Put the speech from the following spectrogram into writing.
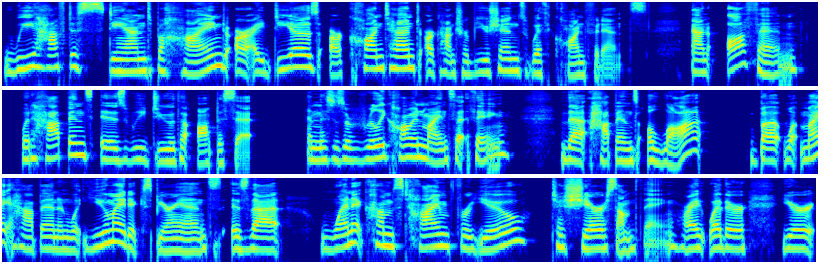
we have to stand behind our ideas, our content, our contributions with confidence. And often what happens is we do the opposite. And this is a really common mindset thing that happens a lot. But what might happen and what you might experience is that when it comes time for you to share something, right? Whether you're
